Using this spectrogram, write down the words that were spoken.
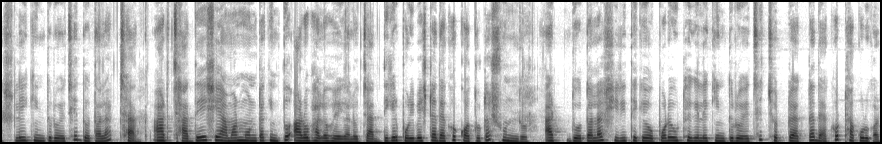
আসলেই কিন্তু রয়েছে দোতলার ছাদ। আর ছাদে এসে আমার মনটা কিন্তু আরও ভালো হয়ে গেল। চারদিকের পরিবেশটা দেখো কতটা সুন্দর। আর দোতলার সিঁড়ি থেকে ওপরে উঠে গেলে কিন্তু রয়েছে ছোট্ট একটা দেখো ঠাকুরঘর।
